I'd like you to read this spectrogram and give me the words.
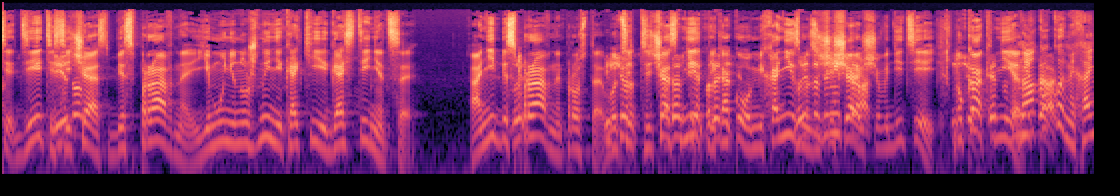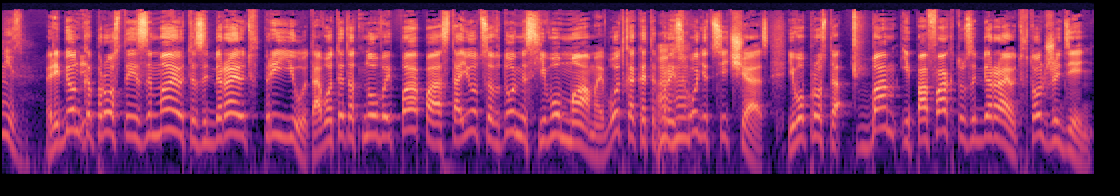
дети, дети И это- сейчас бесправные, ему не нужны никакие гостиницы. Они бесправны просто. Вот еще раз, сейчас подождите, нет подождите. никакого механизма, же не защищающего детей. Ну Еще, как это же нет? Ну а какой механизм? Ребенка просто изымают и забирают в приют. А вот этот новый папа остается в доме с его мамой. Вот как это происходит сейчас. Его просто бам и по факту забирают в тот же день.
